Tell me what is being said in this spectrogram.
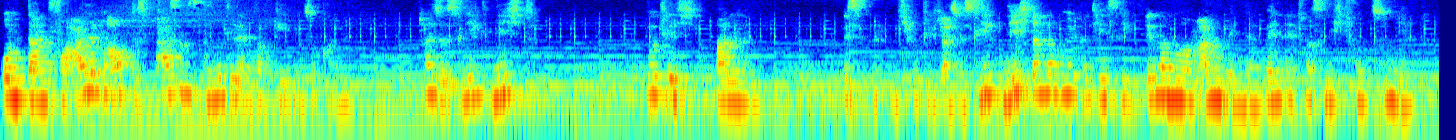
und dann vor allem auch das passendste Mittel einfach geben zu können. Also es liegt nicht wirklich an, es, nicht wirklich, also es liegt nicht an der Homöopathie, es liegt immer nur am Anwender, wenn etwas nicht funktioniert.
